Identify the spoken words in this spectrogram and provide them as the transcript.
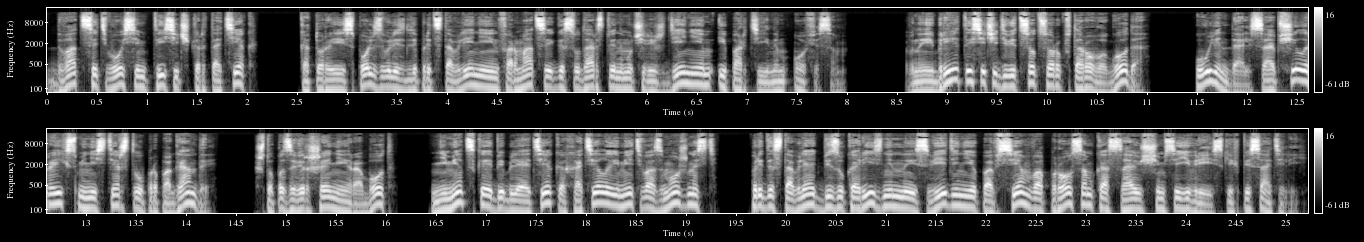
28 тысяч картотек, которые использовались для представления информации государственным учреждениям и партийным офисам. В ноябре 1942 года Улиндаль сообщил Рейхсминистерству пропаганды, что по завершении работ немецкая библиотека хотела иметь возможность предоставлять безукоризненные сведения по всем вопросам, касающимся еврейских писателей.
